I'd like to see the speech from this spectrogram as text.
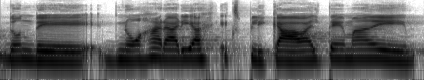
donde Noah Harari explicaba el tema de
